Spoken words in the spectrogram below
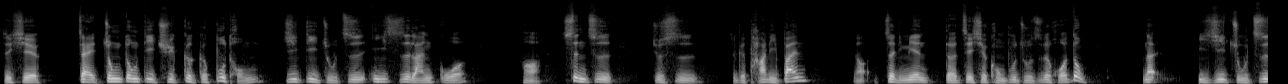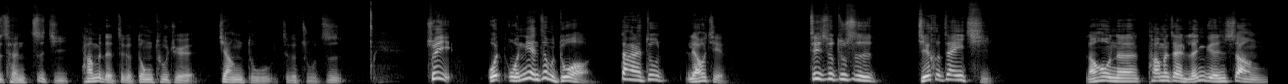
这些在中东地区各个不同基地组织伊斯兰国，啊，甚至就是这个塔利班啊，这里面的这些恐怖组织的活动，那以及组织成自己他们的这个东突厥疆独这个组织，所以我我念这么多，大家都了解，这些都是结合在一起。然后呢，他们在人员上，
